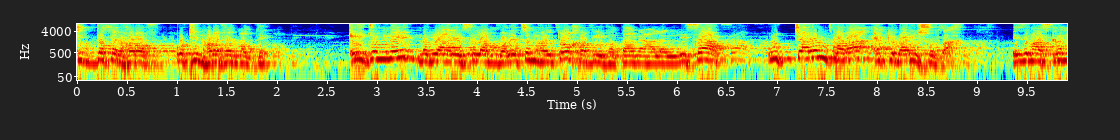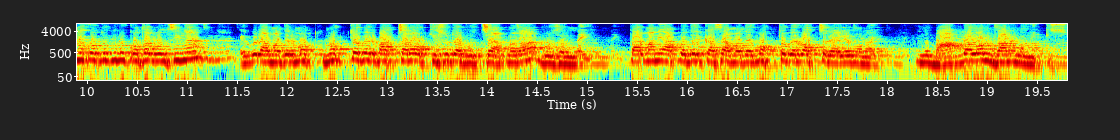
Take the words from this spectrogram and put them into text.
সিদ্ধাতের হরফ, কঠিন হরফের মধ্যে। এই জন্য নবী আলী ইসলাম বলেছেন, হয়তো খাফি হতানে আলাল লিসা উচ্চারণ করা একেবারেই সোজা। এই যে মাঝখানে কতগুলো কথা বলছি না, এগুলো আমাদের মক- মক্তবের বাচ্চারাও কিছুটা বুঝছে, আপনারা বুঝেন নাই। তার মানে আপনাদের কাছে আমাদের মক্তবের বাচ্চারা এলেমও নাই কিন্তু ভাগ ডালন জানেন অনেক কিছু।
